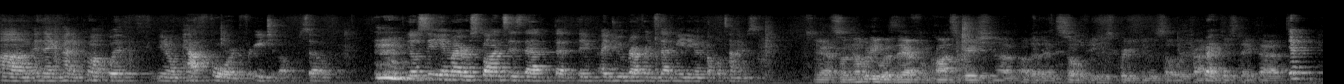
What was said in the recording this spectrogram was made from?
um, and then kind of come up with, you know, a path forward for each of them. So you'll see in my responses that, that they, I do reference that meeting a couple times. yeah, so nobody was there from conservation other than Sophie, who's pretty new, so we're trying Right. to just take that. Yep,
